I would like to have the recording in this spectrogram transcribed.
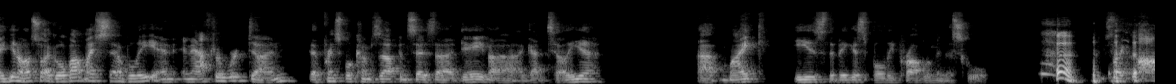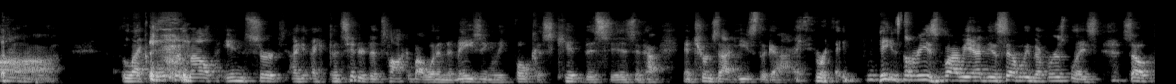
you know, so I go about my assembly, and and after we're done, the principal comes up and says, uh, "Dave, uh, I got to tell you, uh, Mike, he is the biggest bully problem in the school." it's like, ah, like open mouth inserts. I, I consider to talk about what an amazingly focused kid this is, and how And turns out he's the guy, right? He's the reason why we had the assembly in the first place. So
